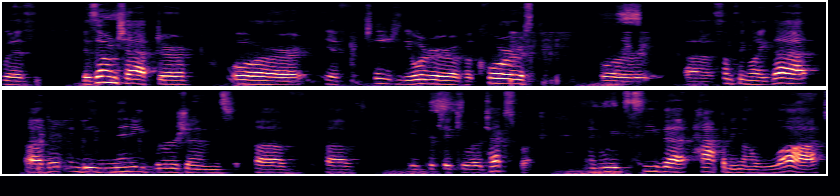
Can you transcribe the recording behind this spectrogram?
with his own chapter, or if change the order of a course, or uh, something like that, uh, there can be many versions of, of a particular textbook. And we see that happening a lot,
